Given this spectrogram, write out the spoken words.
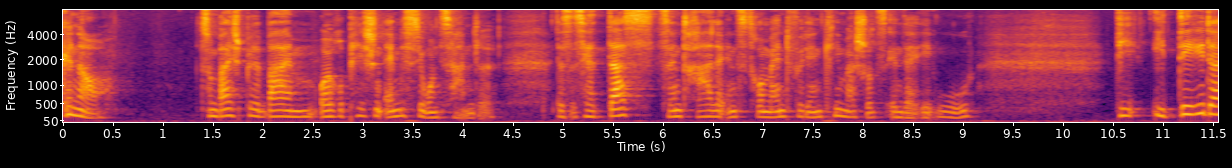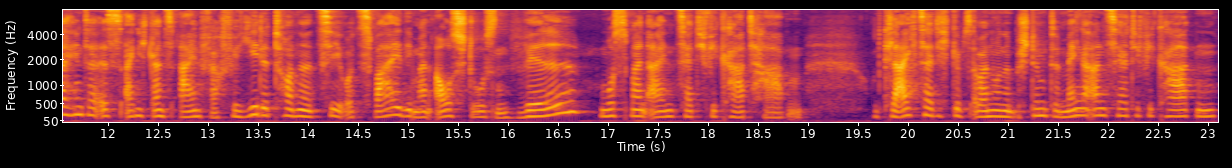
Genau. Zum Beispiel beim europäischen Emissionshandel. Das ist ja das zentrale Instrument für den Klimaschutz in der EU. Die Idee dahinter ist eigentlich ganz einfach. Für jede Tonne CO2, die man ausstoßen will, muss man ein Zertifikat haben. Und gleichzeitig gibt es aber nur eine bestimmte Menge an Zertifikaten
